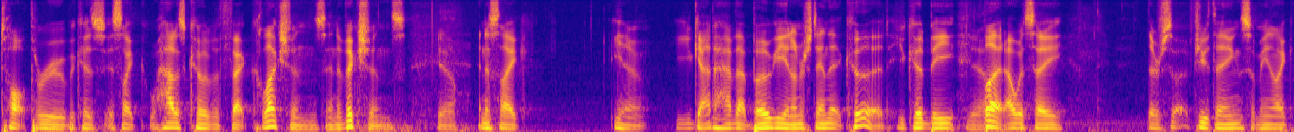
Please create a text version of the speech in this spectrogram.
talk through because it's like, well, how does COVID affect collections and evictions? Yeah, And it's like, you know, you got to have that bogey and understand that it could. You could be, Yeah. but I would say there's a few things. I mean, like,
